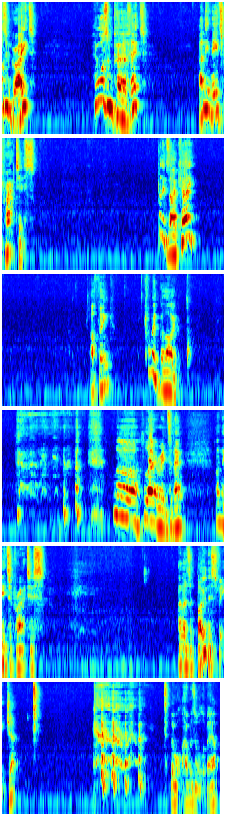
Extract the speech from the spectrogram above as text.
wasn't great. It wasn't perfect. And it needs practice. But it's okay. I think. Comment below. oh, later internet. I need to practice. And as a bonus feature, don't know what that was all about.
